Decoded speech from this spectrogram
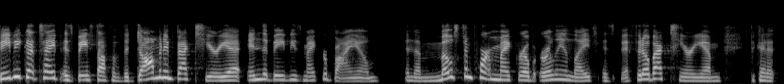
Baby gut type is based off of the dominant bacteria in the baby's microbiome, and the most important microbe early in life is Bifidobacterium because it,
